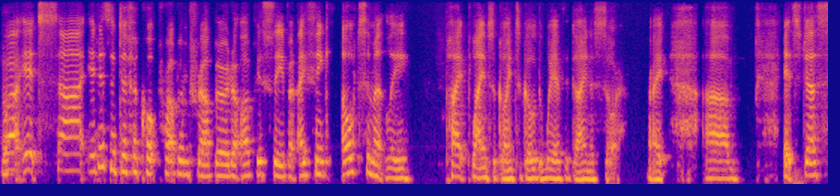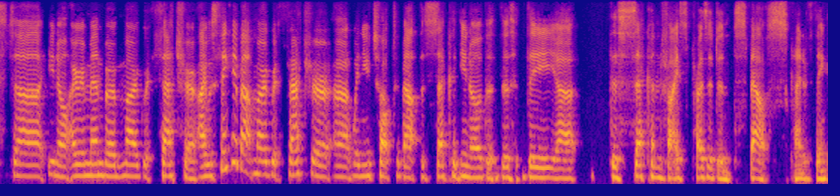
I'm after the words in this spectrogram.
Well, it's uh, it is a difficult problem for Alberta, obviously, but I think ultimately pipelines are going to go the way of the dinosaur, right? Um, it's just uh, you know I remember Margaret Thatcher. I was thinking about Margaret Thatcher uh, when you talked about the second, you know, the the the. Uh, the second vice president spouse kind of thing.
